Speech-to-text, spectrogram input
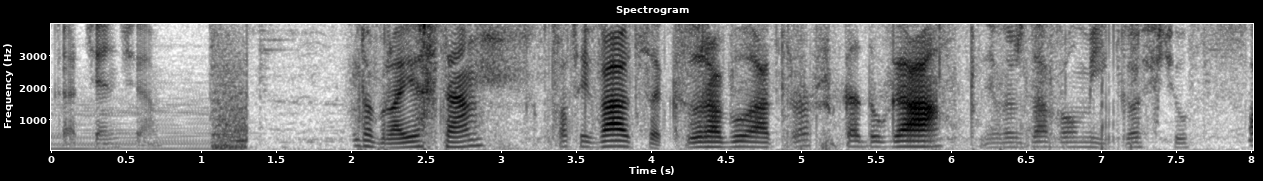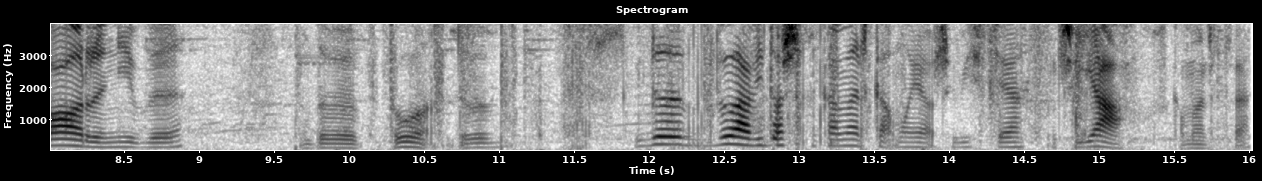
Chwilkę, cięcie. Dobra, jestem. Po tej walce, która była troszkę długa, ponieważ dawał mi gościu fory niby. Gdyby gdyby, gdyby była widoczna kamerka moja oczywiście, znaczy ja w kamerce,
